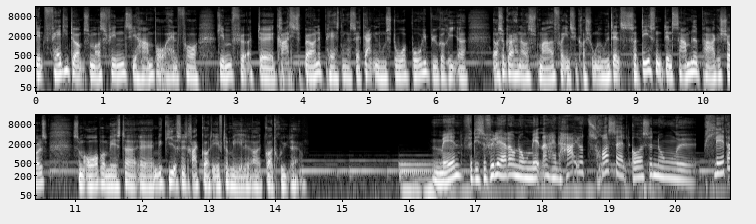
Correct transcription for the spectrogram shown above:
den fattigdom, som også findes i Hamburg. Han får gennemført øh, gratis børnepasning og sat gang i nogle store boligbyggerier. Og så gør han også meget for integration og uddannelse. Så det er sådan den samlede pakke Scholz, som overborgmester øh, giver sådan et ret godt eftermæle og et godt ry der. Men, fordi selvfølgelig er der jo nogle mænd, og han har jo trods alt også nogle øh, pletter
